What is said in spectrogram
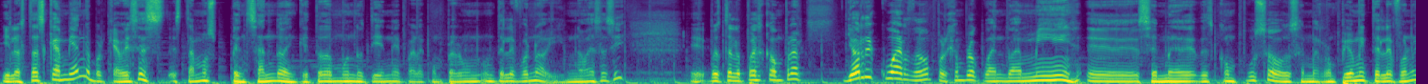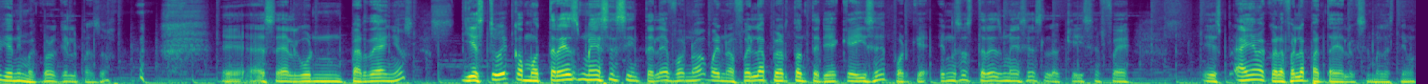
y lo estás cambiando, porque a veces estamos pensando en que todo el mundo tiene para comprar un, teléfono y no es así. Eh, pues te lo puedes comprar. Yo recuerdo, por ejemplo, cuando a mí se me descompuso o se me rompió mi teléfono, ya ni me acuerdo qué le pasó, hace algún par de años. Y estuve como tres meses sin teléfono. Bueno, fue la peor tontería que hice porque en esos tres meses lo que hice fue... ah, ya me acuerdo, fue la pantalla lo que se me lastimó.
